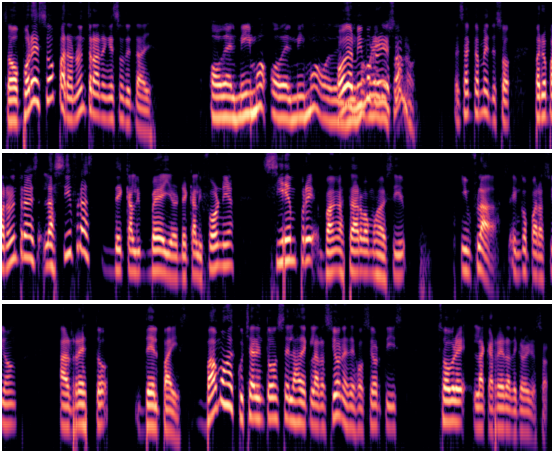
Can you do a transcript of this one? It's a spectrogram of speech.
So, por eso, para no entrar en esos detalles. O del mismo, o del mismo, o del, mismo, Honor. Exactamente. eso. pero para no entrar, en las cifras de Cali Bayer, de California, siempre van a estar, vamos a decir, infladas en comparación al resto del país. Vamos a escuchar entonces las declaraciones de José Ortiz sobre la carrera de Great Honor.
